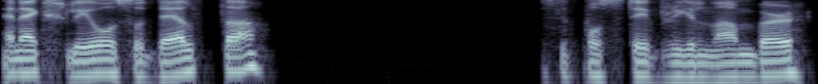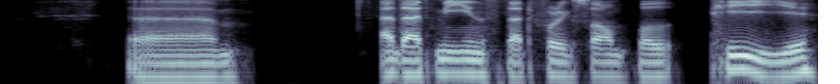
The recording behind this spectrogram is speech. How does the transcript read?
and actually also delta is a positive real number. Um, and that means that, for example, P,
